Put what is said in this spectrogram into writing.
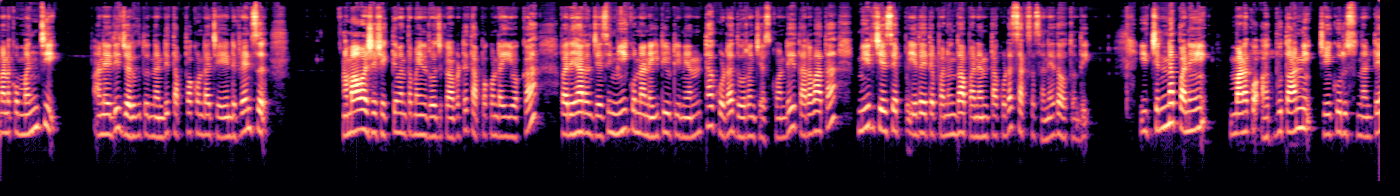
మనకు మంచి అనేది జరుగుతుందండి. తప్పకుండా చేయండి ఫ్రెండ్స్. అమావాస్య శక్తివంతమైన రోజు కాబట్టి తప్పకుండా ఈ యొక్క పరిహారం చేసి మీకున్న నెగిటివిటీని అంతా కూడా దూరం చేసుకోండి. తర్వాత మీరు చేసే ఏదైతే పని ఉందో ఆ పని అంతా కూడా సక్సెస్ అనేది అవుతుంది. ఈ చిన్న పని మనకు అద్భుతాన్ని చేకూరుస్తుందంటే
